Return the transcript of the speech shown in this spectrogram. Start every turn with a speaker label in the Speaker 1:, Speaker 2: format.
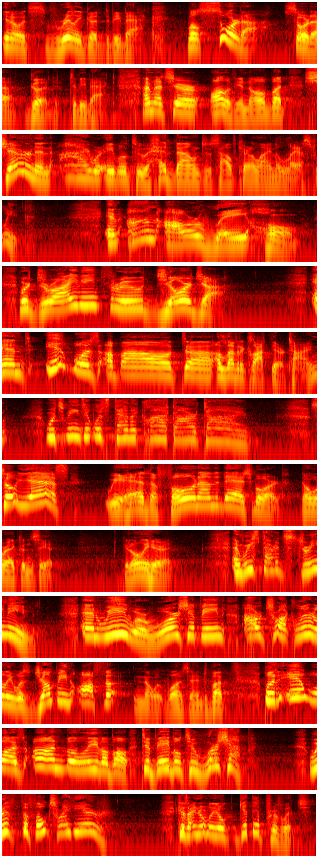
Speaker 1: You know, it's really good to be back. Well, sorta, sorta good to be back. I'm not sure all of you know, but Sharon and I were able to head down to South Carolina last week. And on our way home, we're driving through Georgia. And it was about uh, 11 o'clock their time, which means it was 10 o'clock our time. So, yes, we had the phone on the dashboard. Don't worry, I couldn't see it, could only hear it. And we started streaming. And we were worshiping. Our truck literally was jumping off the. No, it wasn't, but. But it was unbelievable to be able to worship with the folks right here. Because I normally don't get that privilege.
